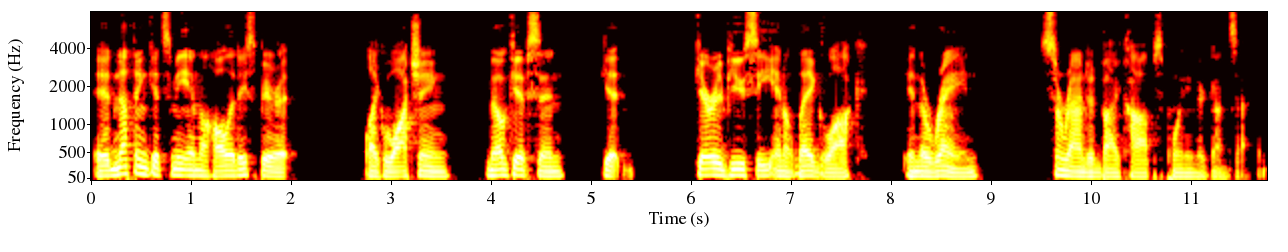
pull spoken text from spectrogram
It, nothing gets me in the holiday spirit like watching Mel Gibson get Gary Busey in a leg lock in the rain, surrounded by cops pointing their guns at them.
